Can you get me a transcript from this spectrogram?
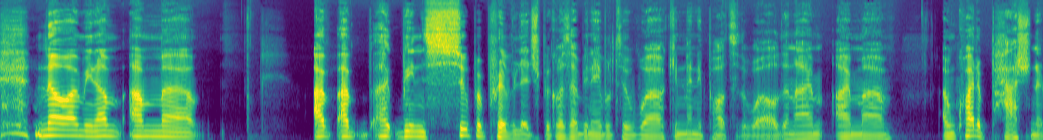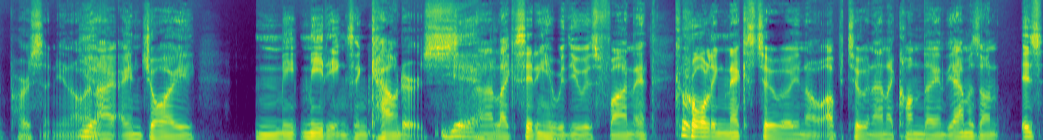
no, I mean I'm I'm uh, I've, I've I've been super privileged because I've been able to work in many parts of the world, and I'm I'm uh, I'm quite a passionate person, you know, yeah. and I, I enjoy me- meetings, encounters. Yeah, uh, like sitting here with you is fun, and cool. crawling next to you know up to an anaconda in the Amazon is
